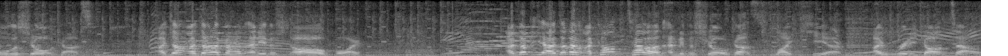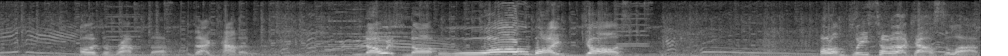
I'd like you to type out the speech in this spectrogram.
all the shortcuts? I don't I don't know if it has any of the oh boy. I don't yeah, I don't know I can't tell any of the shortcuts like here. I really can't tell. Oh there's a ramp there. Is that a cannon? No it's not. Whoa my god! Hold on, please tell me that counts the lap.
